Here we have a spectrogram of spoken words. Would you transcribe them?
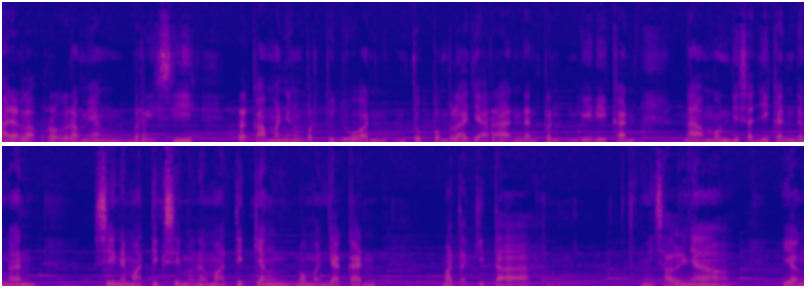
adalah program yang berisi rekaman yang bertujuan untuk pembelajaran dan pendidikan namun disajikan dengan sinematik sinematik yang memanjakan mata kita. Misalnya yang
